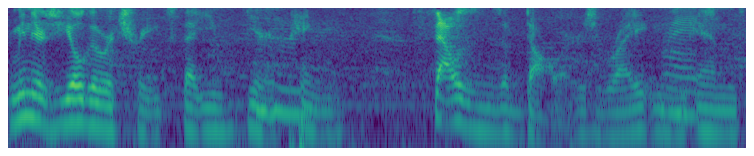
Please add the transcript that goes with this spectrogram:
I mean, there's yoga retreats that you, you're mm-hmm. paying thousands of dollars, right? And, Right. and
